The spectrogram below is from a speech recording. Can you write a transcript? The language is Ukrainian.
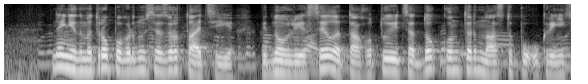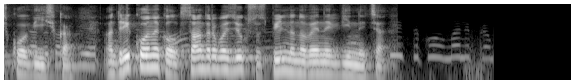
Нині Дмитро повернувся з ротації, відновлює сили та готується до контрнаступу українського війська. Андрій Коник, Олександр Базюк, Суспільне новини, Вінниця.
